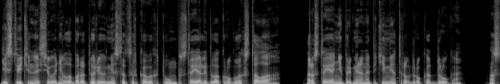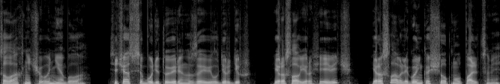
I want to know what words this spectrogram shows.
Действительно, сегодня в лаборатории вместо цирковых тумб стояли два круглых стола, на расстоянии примерно пяти метров друг от друга. На столах ничего не было. «Сейчас все будет», — уверенно заявил Дирдир. «Ярослав Ерофеевич?» Ярослав легонько щелкнул пальцами.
